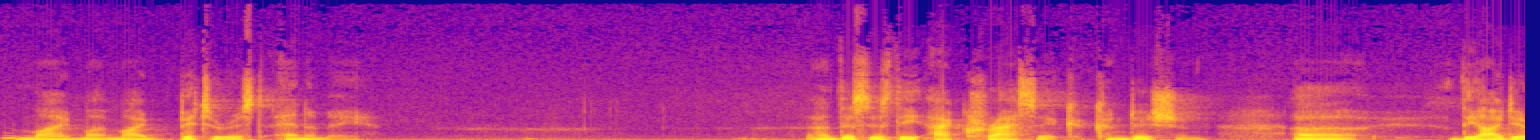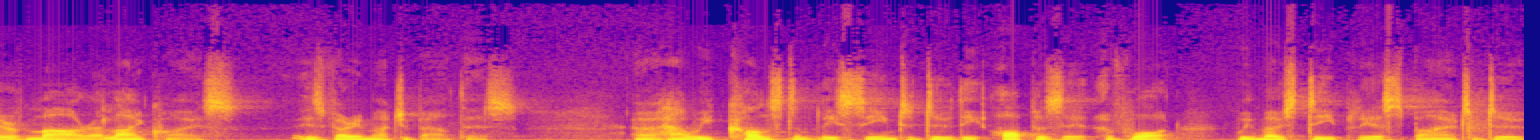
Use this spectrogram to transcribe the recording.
my, my, my bitterest enemy. And this is the akrasic condition. Uh, the idea of Mara, likewise, is very much about this. Uh, how we constantly seem to do the opposite of what we most deeply aspire to do.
